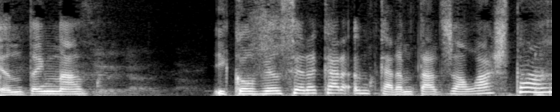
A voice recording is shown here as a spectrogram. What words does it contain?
Eu não tenho nada. E convencer a cara. A cara metade já lá está.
